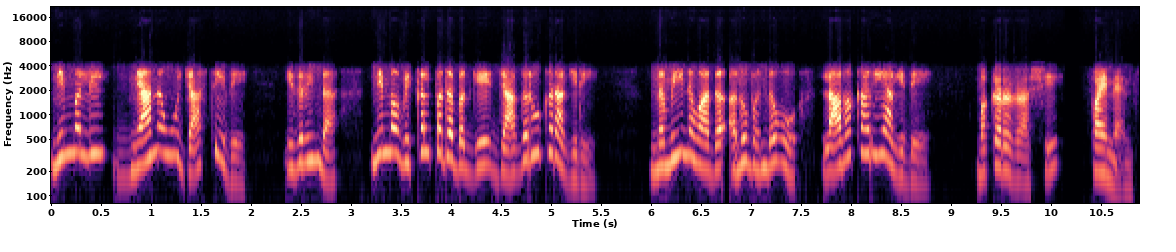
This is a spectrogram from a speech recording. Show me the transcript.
ನಿಮ್ಮಲ್ಲಿ ಜ್ಞಾನವು ಜಾಸ್ತಿ ಇದೆ. ಇದರಿಂದ ನಿಮ್ಮ ವಿಕಲ್ಪದ ಬಗ್ಗೆ ಜಾಗರೂಕರಾಗಿರಿ. ನವೀನವಾದ ಅನುಬಂಧವು ಲಾಭಕಾರಿಯಾಗಿದೆ. ಮಕರ ರಾಶಿ ಫೈನಾನ್ಸ್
